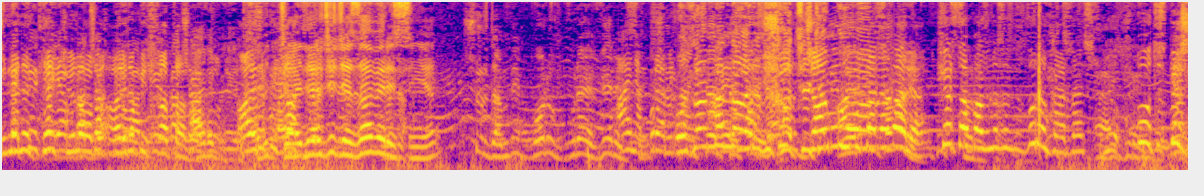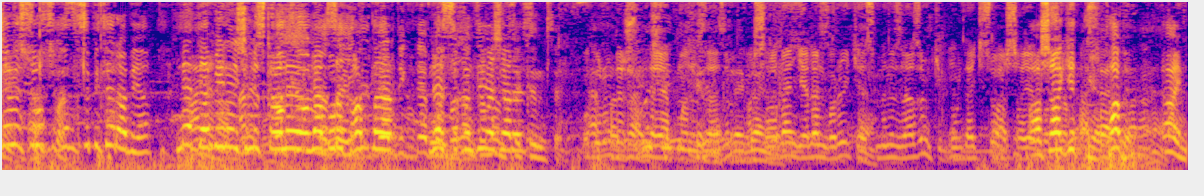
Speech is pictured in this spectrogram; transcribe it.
geçmenin diyor ki tek ya yolu abi kaçak ayrı diyorlar, bir diyor, hata. kaçağı Ayrı bul bir, diyor. ayrı bir Caydırıcı ceza verilsin ya. Şuradan bir boru buraya verirse. Aynen buranın O zaman ben de ayrı bir kat çekeceğim. Caminin orada da var ya. Kür tapazımızı vurun kardeş. Bu 35 evin su sıkıntısı biter abi ya. Ne debine işimiz kalıyor, ne boru patlar, ne sıkıntı yaşarız. Bu durumda şunu da yapmanız lazım. Aşağıdan gelen boruyu kesmeniz lazım ki buradaki su aşağıya Aşağı gitmiyor tabi. Aynı.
